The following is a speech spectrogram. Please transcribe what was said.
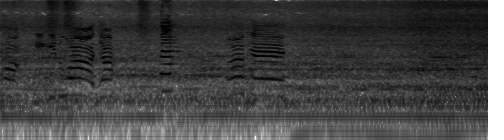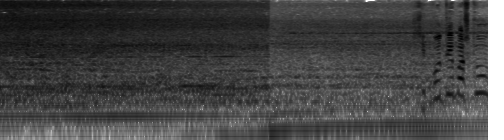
Wah, gigi dua aja. Oke. Si putih bosku.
